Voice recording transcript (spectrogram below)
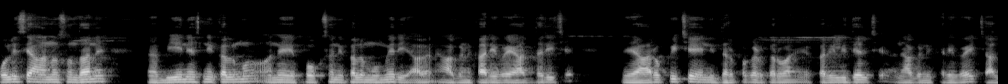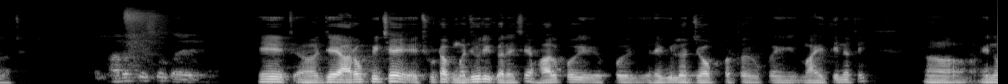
પોલીસે આ અનુસંધાને બીએનએસની કલમો અને પોક્સોની કલમ ઉમેરી આગળની કાર્યવાહી હાથ ધરી છે. જે આરોપી છે એની ધરપકડ કરવા કરી લીધેલ છે અને આગળની કાર્યવાહી ચાલુ છે. આરોપી શું કરે એ જે આરોપી છે એ છૂટક મજૂરી કરે છે. હાલ કોઈ કોઈ રેગ્યુલર જોબ કરતો એવું કોઈ માહિતી નથી. એનો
